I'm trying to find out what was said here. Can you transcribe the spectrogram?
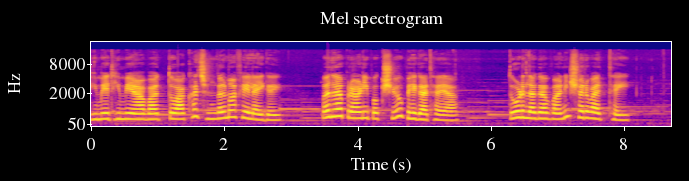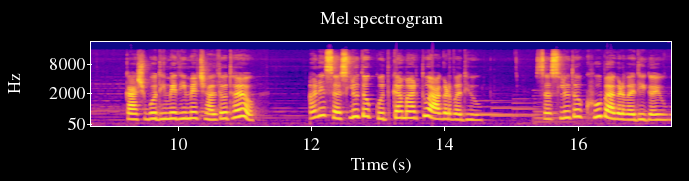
ધીમે ધીમે આ વાત તો આખા જંગલમાં ફેલાઈ ગઈ. બધા પ્રાણી પક્ષીઓ ભેગા થયા. દોડ લગાવવાની શરૂઆત થઈ. કાચબો ધીમે ધીમે ચાલતો થયો અને સસલું તો કૂદકા મારતું આગળ વધ્યું. સસલું તો ખૂબ આગળ વધી ગયું.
